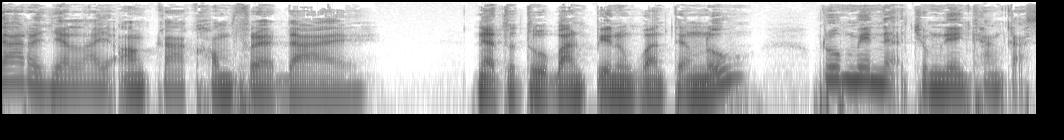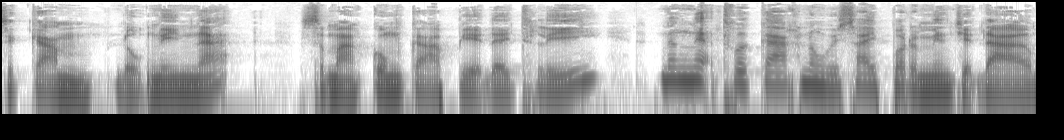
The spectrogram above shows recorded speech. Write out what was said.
ការិយាល័យអង្គការ Confred ដែរអ្នកទទួលបានពានរង្វាន់ទាំងនោះរួមមានអ្នកជំនាញខាងកសិកម្មលោកនីណាសមាគមការពារដីធ្លីនិងអ្នកធ្វើការក្នុងវិស័យព័ត៌មានជាដើម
